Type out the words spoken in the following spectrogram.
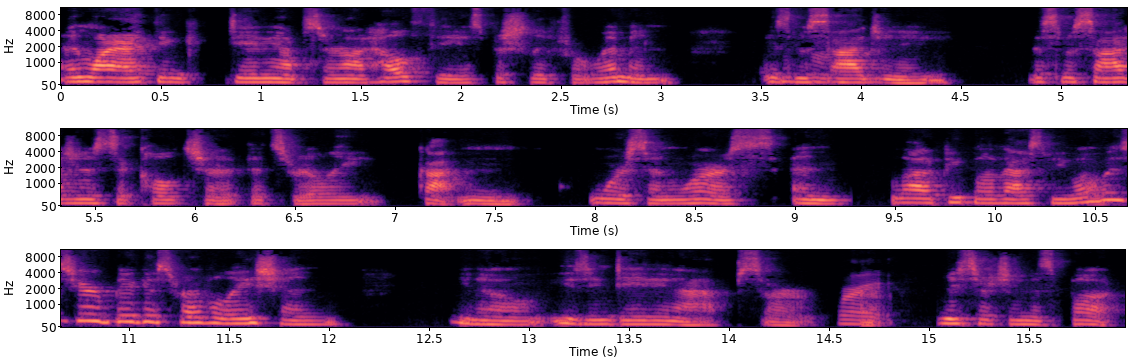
and why I think dating apps are not healthy, especially for women, is mm-hmm. misogyny. This misogynistic culture that's really gotten worse and worse. And a lot of people have asked me, what was your biggest revelation, you know, using dating apps or, right. or researching this book?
